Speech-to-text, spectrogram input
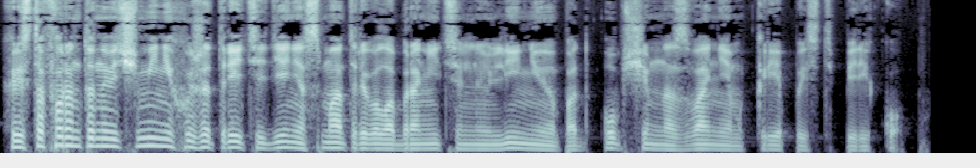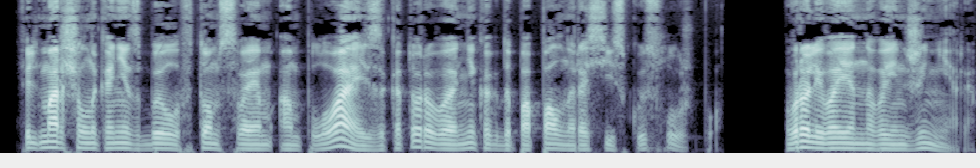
Христофор Антонович Миних уже третий день осматривал оборонительную линию под общим названием «Крепость Перекоп». Фельдмаршал, наконец, был в том своем амплуа, из-за которого некогда попал на российскую службу, в роли военного инженера.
